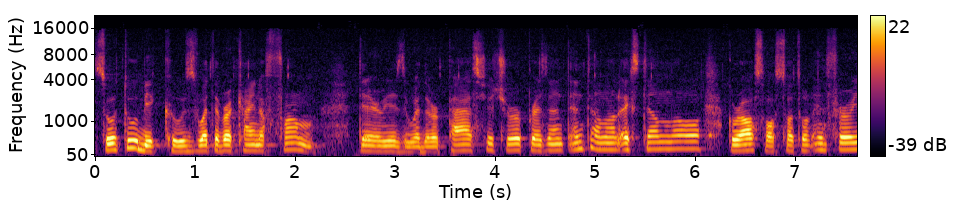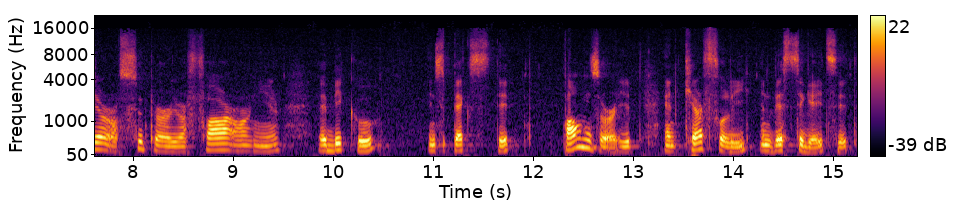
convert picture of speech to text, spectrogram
So too, bhikkhus whatever kind of form there is whether past, future, present, internal, external, gross or subtle, inferior or superior, far or near. A bhikkhu inspects it, ponders it, and carefully investigates it.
